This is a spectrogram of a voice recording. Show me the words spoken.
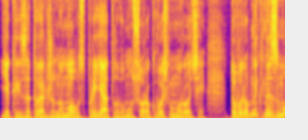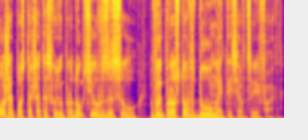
який затверджено мов сприятливому 48-му році, то виробник не зможе постачати свою продукцію в ЗСУ. Ви просто вдумайтеся в цей факт.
